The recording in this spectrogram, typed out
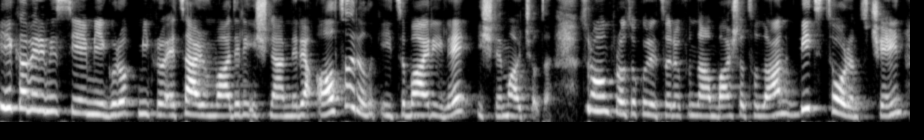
İlk haberimiz CME Group Mikro Ethereum vadeli işlemleri 6 Aralık itibariyle işleme açıldı. Tron protokolü tarafından başlatılan BitTorrent Chain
